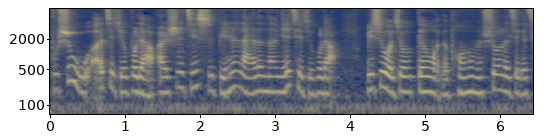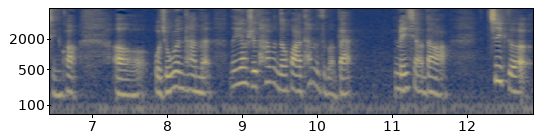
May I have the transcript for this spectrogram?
不是我解决不了，而是即使别人来了呢，也解决不了。于是我就跟我的朋友们说了这个情况，呃，我就问他们，那要是他们的话，他们怎么办？没想到啊，这个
